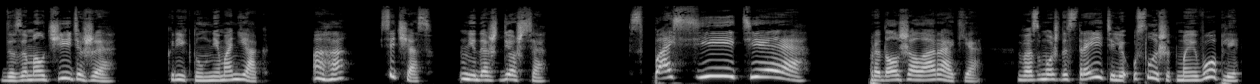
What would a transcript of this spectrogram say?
«Да замолчите же!» — крикнул мне маньяк. «Ага, сейчас, не дождешься!» «Спасите!» — продолжала орать я. Возможно, строители услышат мои вопли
